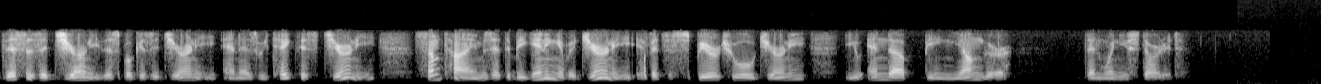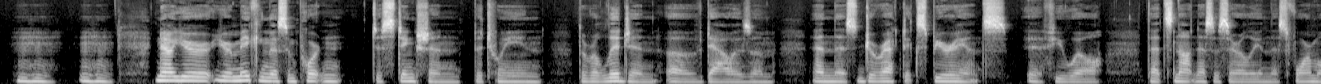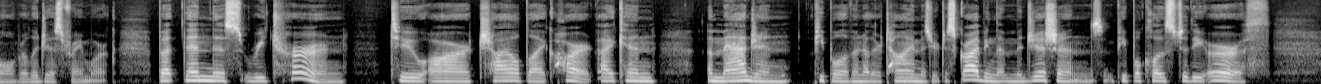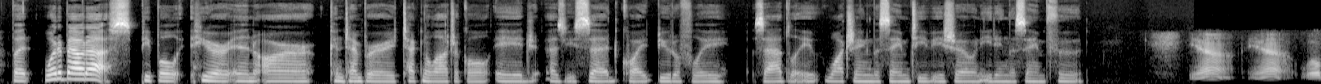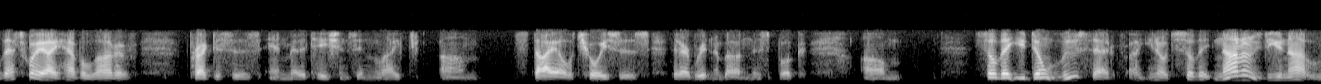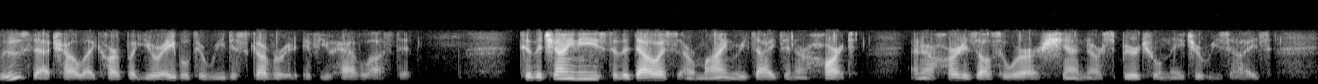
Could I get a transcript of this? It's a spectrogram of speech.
this is a journey. This book is a journey. And as we take this journey, sometimes at the beginning of a journey, if it's a spiritual journey, you end up being younger than when you started. Mm-hmm. Mm-hmm. Now you're you're making this important distinction between the religion of Taoism and this direct experience, if you will, that's not necessarily in this formal religious framework. But then this return to our childlike heart. I can imagine people of another time as you're describing them, magicians, people close to the earth. But what about us, people here in our contemporary technological age, as you said quite beautifully, sadly, watching the same TV show and eating the same food? Yeah, yeah. Well, that's why I have a lot of practices and meditations in life um, style choices that I've written about in this book, um, so that you don't lose that. Uh, you know, so that not only do you not lose that childlike heart, but you're able to rediscover it if you have lost it. To the Chinese, to the Taoists, our mind resides in our heart, and our heart is also where our Shen, our spiritual nature, resides.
